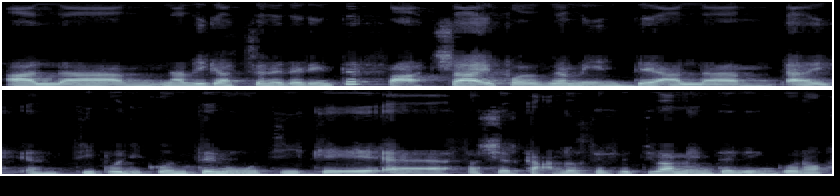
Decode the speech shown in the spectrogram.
alla navigazione dell'interfaccia e poi ovviamente al, al tipo di contenuti che eh, sta cercando, se effettivamente vengono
